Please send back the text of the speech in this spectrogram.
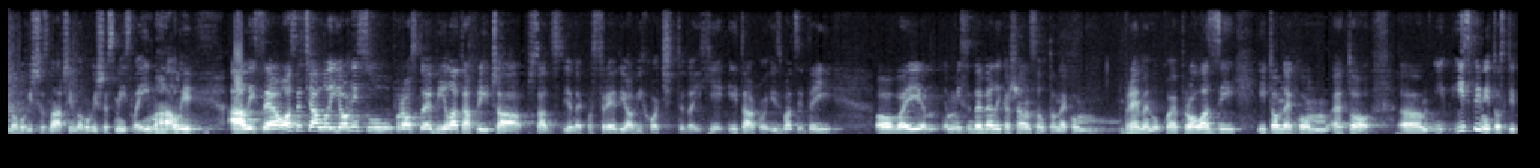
mnogo više znači, mnogo više smisla ima, ali ali se osjećalo i oni su, prosto je bila ta priča, sad je neko sredio, a vi hoćete da ih i, i tako izbacite i ovaj, mislim da je velika šansa u tom nekom vremenu koje prolazi i tom nekom, eto, um, istinitosti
